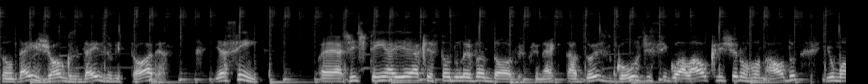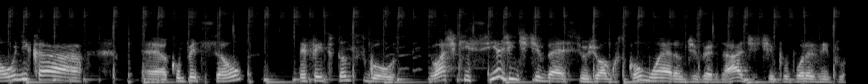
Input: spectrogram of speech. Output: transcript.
São 10 jogos, 10 vitórias. E assim, é, a gente tem aí a questão do Lewandowski, né? Que tá dois gols de se igualar ao Cristiano Ronaldo em uma única é, competição ter feito tantos gols. Eu acho que se a gente tivesse os jogos como eram de verdade, tipo, por exemplo,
